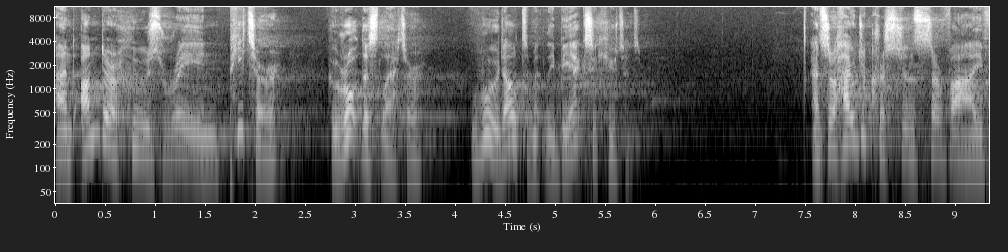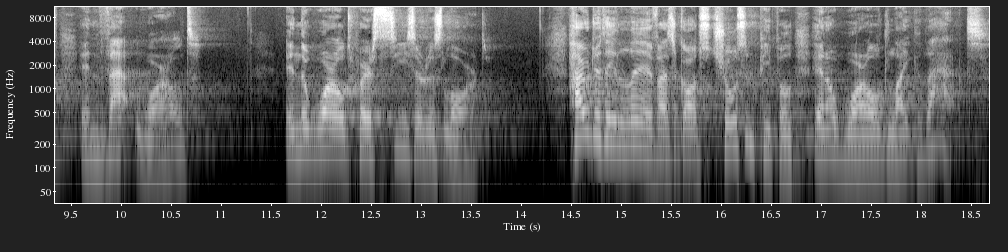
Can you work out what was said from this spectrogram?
and under whose reign Peter, who wrote this letter, would ultimately be executed. And so, how do Christians survive in that world, in the world where Caesar is Lord? How do they live as God's chosen people in a world like that?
